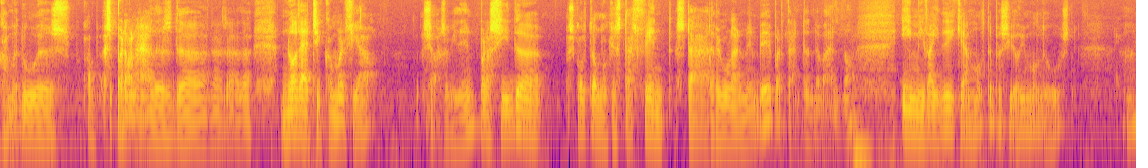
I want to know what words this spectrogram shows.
com a dues com esperonades de, de, de, de no d'èxit comercial, això és evident, però sí de, escolta, el que estàs fent està regularment bé, per tant, endavant, no? I m'hi vaig dedicar amb molta passió i molt de gust, eh?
